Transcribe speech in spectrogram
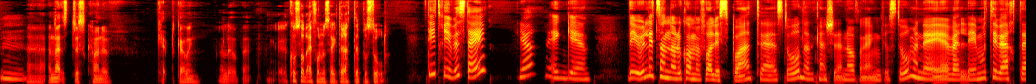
Mm. uh, and that's just kind of kept going a little bit. Hvordan har de funnet seg til rette på Stord? De trives, de. Ja, jeg eh, Det er jo litt sånn når du kommer fra Lisboa til Stord, at kanskje den overgangen blir stor, men de er veldig motiverte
